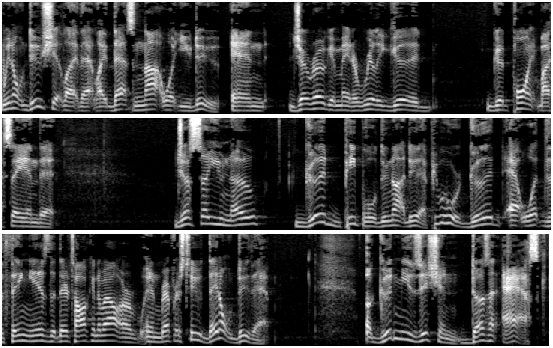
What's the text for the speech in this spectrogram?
we don't do shit like that. Like that's not what you do." And Joe Rogan made a really good good point by saying that just so you know, good people do not do that. People who are good at what the thing is that they're talking about or in reference to, they don't do that. A good musician doesn't ask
